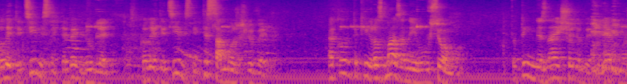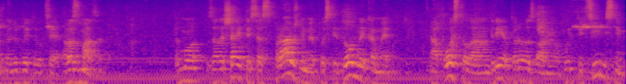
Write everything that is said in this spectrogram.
Коли ти цілісний, тебе люблять. Коли ти цілісний, ти сам можеш любити. А коли такий розмазаний у всьому, то ти не знаєш, що любити. Як можна любити оце розмазане? Тому залишайтеся справжніми послідовниками апостола Андрія Перевозваного. Будьте цілісними,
